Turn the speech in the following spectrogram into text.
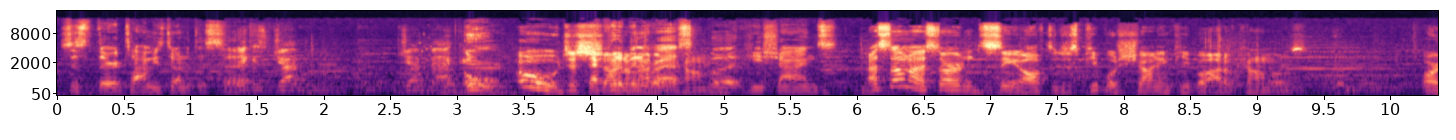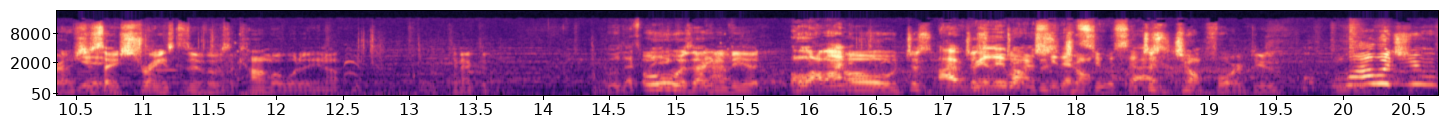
It's his third time he's done it this set. Yeah, set. 'cause jab, jab back Oh. Oh, just that could have been a out of the rest, but he shines. That's something I started seeing often, just people shining people out of combos. Or I should Yeah. say strings, because if it was a combo, would have, you know, connected. Ooh, that's Oh, big, is that big. going to be it? Oh, I want. Oh, just. I just really wanna just see that suicide. Just jump for it, dude. Why would you?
